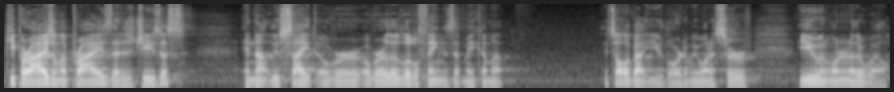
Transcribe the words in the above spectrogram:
keep our eyes on the prize that is Jesus and not lose sight over, over the little things that may come up. It's all about you, Lord, and we want to serve you and one another well.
